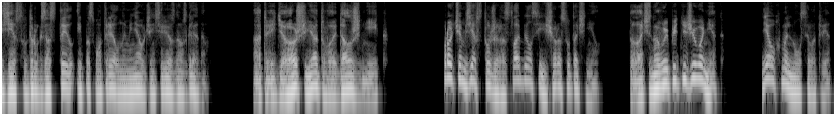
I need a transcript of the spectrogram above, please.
Зевс вдруг застыл и посмотрел на меня очень серьезным взглядом. «Отведешь, я твой должник». Впрочем, Зевс тут же расслабился и еще раз уточнил. «Точно выпить ничего нет?» Я ухмыльнулся в ответ.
